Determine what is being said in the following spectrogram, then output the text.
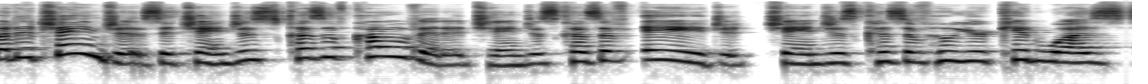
But it changes. It changes because of COVID. It changes because of age. It changes because of who your kid was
